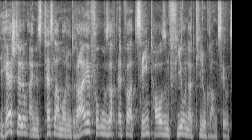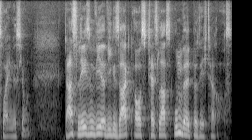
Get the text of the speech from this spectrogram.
Die Herstellung eines Tesla Model 3 verursacht etwa 10.400 Kilogramm CO2-Emissionen. Das lesen wir, wie gesagt, aus Teslas Umweltbericht heraus.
